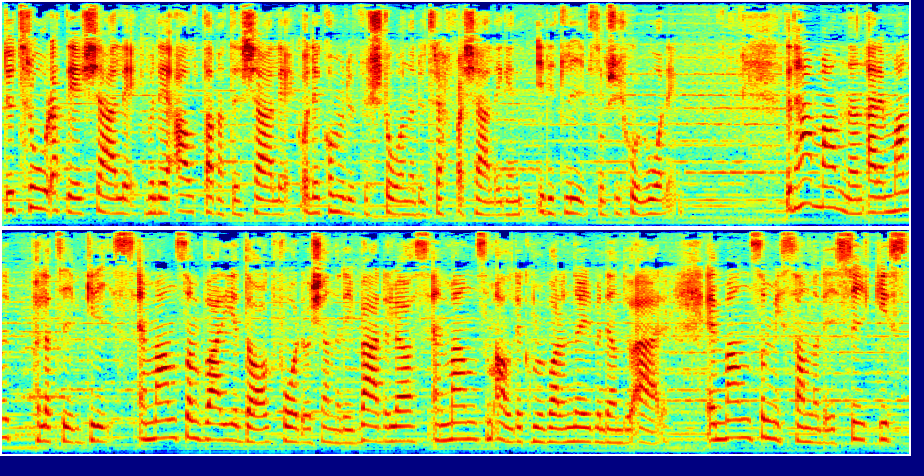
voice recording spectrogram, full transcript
Du tror att det är kärlek, men det är allt annat än kärlek och det kommer du förstå när du träffar kärleken i ditt liv som 27-åring. Den här mannen är en manipulativ gris. En man som varje dag får dig att känna dig värdelös. En man som aldrig kommer vara nöjd med den du är. En man som misshandlar dig psykiskt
